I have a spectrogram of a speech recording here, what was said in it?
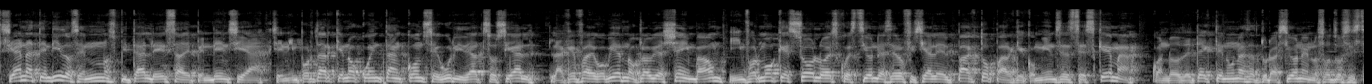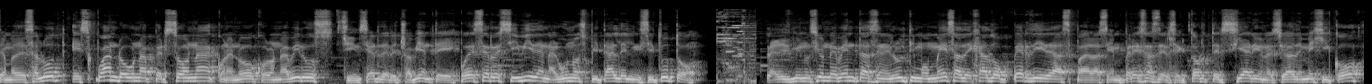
sean atendidos en un hospital de esa dependencia, sin importar que no cuentan con seguridad social. La jefa de gobierno, Claudia Sheinbaum, informó que solo es cuestión de hacer oficial el pacto para que comience este esquema. Cuando detecten una saturación en los otros sistemas de salud, es cuando una persona con el nuevo coronavirus, sin ser derechohabiente, puede ser recibida en algún hospital del instituto. La disminución de ventas en el último mes ha dejado pérdidas para las empresas del sector terciario en la Ciudad de México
